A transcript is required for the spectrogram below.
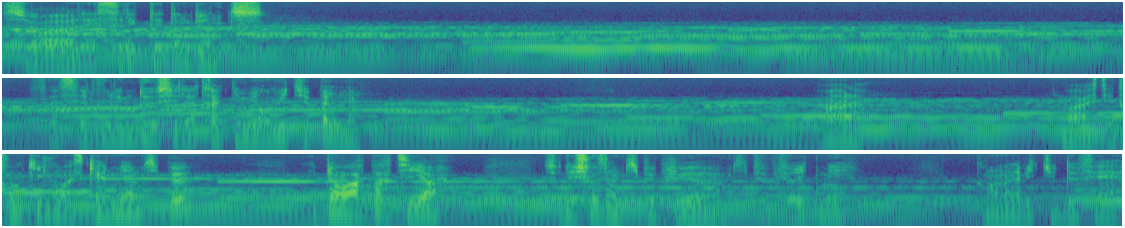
sur euh, les Selected Ambience. Ça c'est le volume 2, c'est la track numéro 8, j'ai pas le nom. Voilà. On va rester tranquille, on va se calmer un petit peu. Et puis on va repartir sur des choses un petit peu plus, euh, un petit peu plus rythmées, comme on a l'habitude de faire.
